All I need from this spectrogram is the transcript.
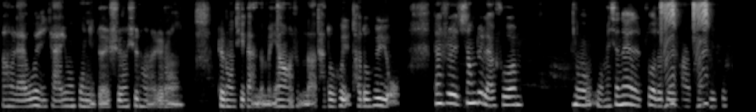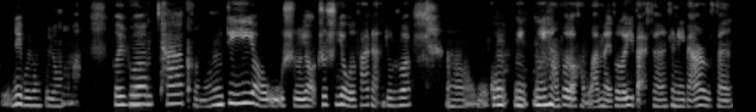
然后来问一下用户你对使用系统的这种这种体感怎么样什么的，它都会它都会有。但是相对来说，嗯，我们现在做的这一块东西是属于内部用户用的嘛，所以说它可能第一要务是要支持业务的发展，就是说，嗯，我工你你想做到很完美，做到一百分甚至一百二十分，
